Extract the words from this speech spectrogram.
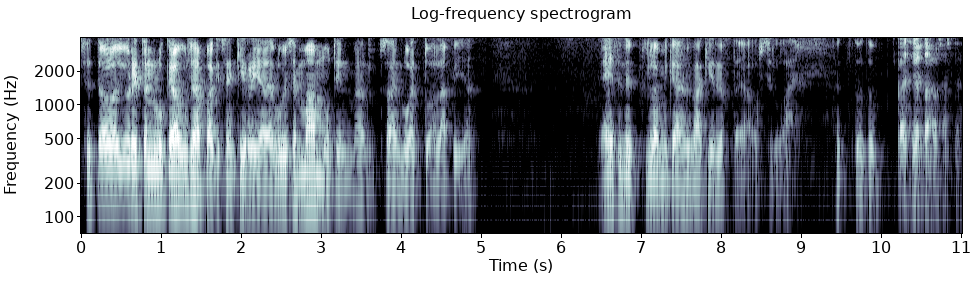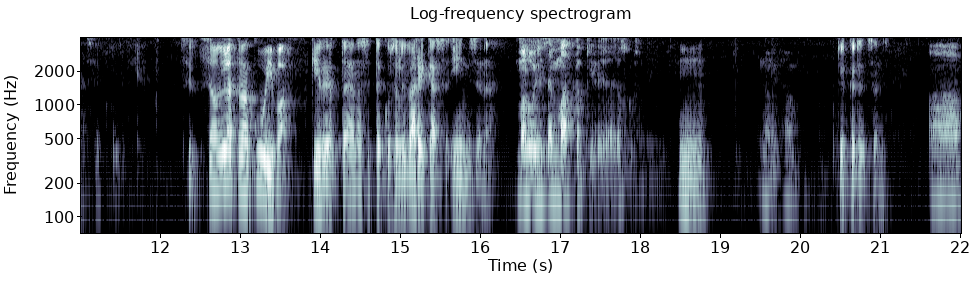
Sitten olen yrittänyt lukea useampaakin sen kirjaa ja luin sen Mammutin, mä sain luettua läpi. Ja... Ei se nyt kyllä mikään hyvä kirjoittaja ole sillä että tuota... Kai se jotain osasi tehdä sitten. Se on yllättävän kuiva kirjoittajana sitten, kun se oli värikäs ihmisenä. Mä luin sen matkakirjoja joskus. Hmm. No, ihan... Tykkäsit sen? Uh,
